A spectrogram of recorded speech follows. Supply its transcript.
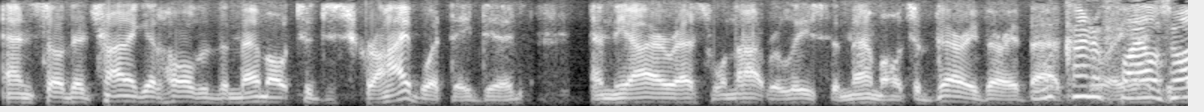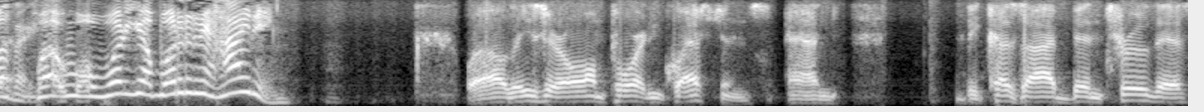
And so they're trying to get hold of the memo to describe what they did, and the IRS will not release the memo. It's a very, very bad. What kind of files are they? What, what, what, are, you, what are they hiding? Well, these are all important questions. And because I've been through this,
